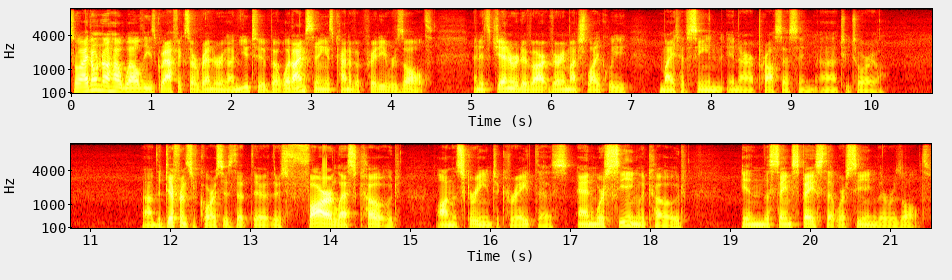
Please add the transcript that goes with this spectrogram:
So I don't know how well these graphics are rendering on YouTube, but what I'm seeing is kind of a pretty result. And it's generative art very much like we might have seen in our processing uh, tutorial. Uh, the difference, of course, is that there, there's far less code on the screen to create this, and we're seeing the code in the same space that we're seeing the result.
